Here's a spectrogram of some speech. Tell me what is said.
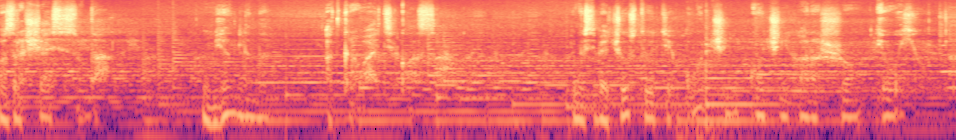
возвращайся сюда. Медленно открывайте глаза. Вы себя чувствуете очень-очень хорошо и уютно.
